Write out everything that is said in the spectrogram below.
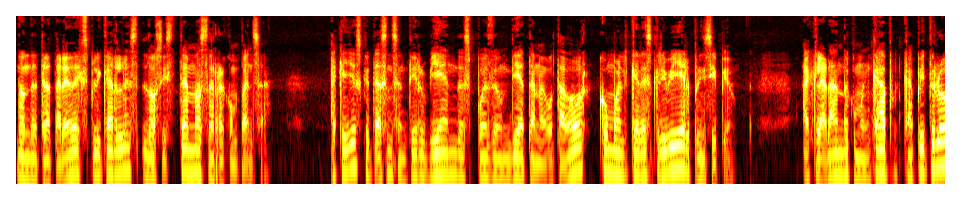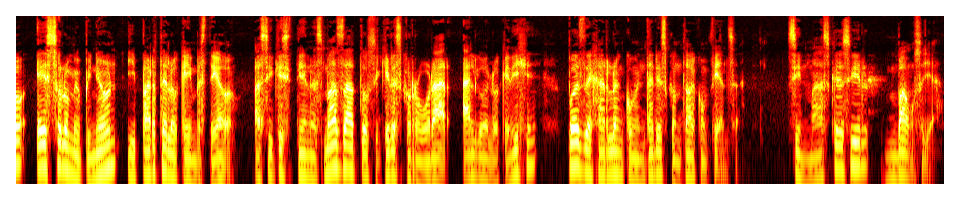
donde trataré de explicarles los sistemas de recompensa, aquellos que te hacen sentir bien después de un día tan agotador como el que describí al principio aclarando como en cada capítulo es solo mi opinión y parte de lo que he investigado. Así que si tienes más datos y quieres corroborar algo de lo que dije, puedes dejarlo en comentarios con toda confianza. Sin más que decir, vamos allá.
